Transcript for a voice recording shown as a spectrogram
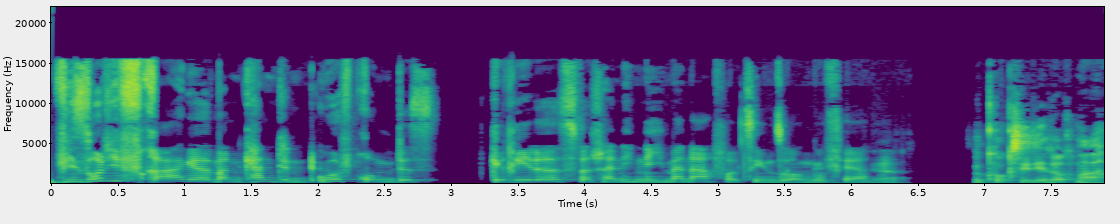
Wieso die Frage, man kann den Ursprung des Geredes wahrscheinlich nicht mehr nachvollziehen, so ungefähr. ja. So, guck sie dir doch mal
